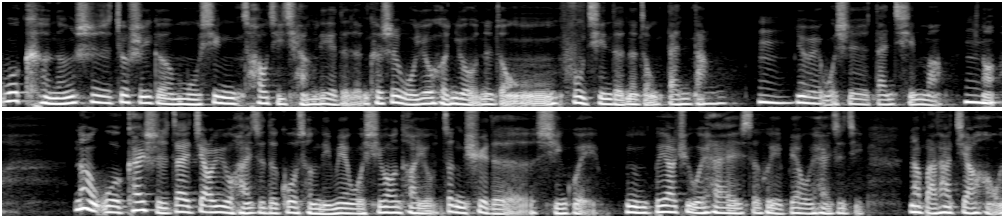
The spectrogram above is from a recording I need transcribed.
我可能是就是一个母性超级强烈的人，可是我又很有那种父亲的那种担当，嗯，因为我是单亲嘛，嗯，啊，那我开始在教育我孩子的过程里面，我希望他有正确的行为，嗯，不要去危害社会，也不要危害自己，那把他教好。我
